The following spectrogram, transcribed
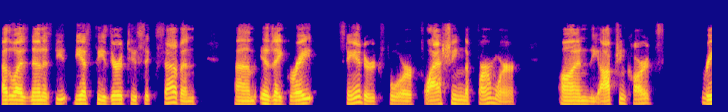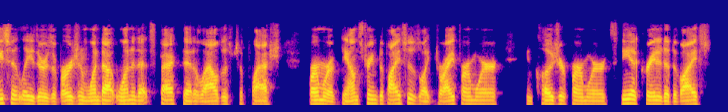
otherwise known as DSP 0267, um, is a great standard for flashing the firmware on the option cards. Recently, there's a version 1.1 of that spec that allows us to flash firmware of downstream devices like dry firmware, enclosure firmware. SNIA created a device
